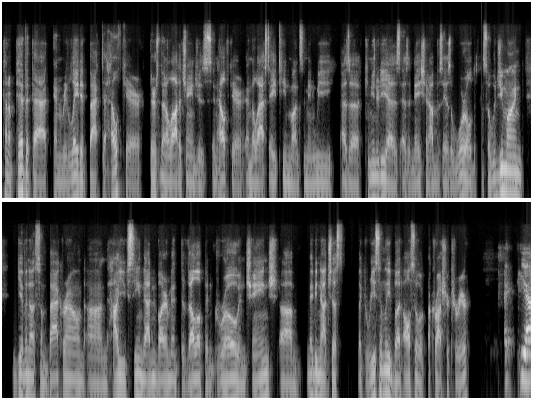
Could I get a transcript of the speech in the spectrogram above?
kind of pivot that and relate it back to healthcare, there's been a lot of changes in healthcare in the last 18 months. I mean, we as a community, as as a nation, obviously as a world. So would you mind giving us some background on how you've seen that environment develop and grow and change? Um, maybe not just like recently, but also across your career? Yeah,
